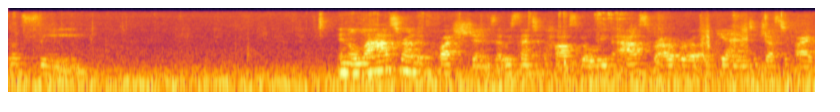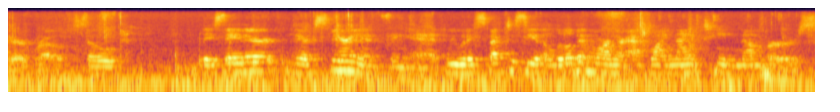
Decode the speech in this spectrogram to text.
let's see. In the last round of questions that we sent to the hospital, we've asked Brattleboro again to justify their growth. So they say they're, they're experiencing it. We would expect to see it a little bit more in their FY19 numbers.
